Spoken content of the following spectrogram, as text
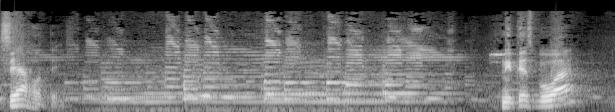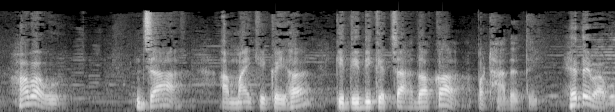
सेहा होते। नितेश बुआ? हाँ बाबू। जा आ माई के कह कि दीदी के चाह द क पठा देते। हेते बाबू।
